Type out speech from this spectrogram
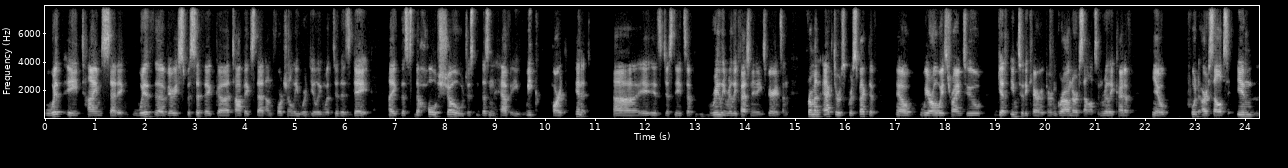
with a time setting, with uh, very specific uh, topics that unfortunately we're dealing with to this day. Like this, the whole show just doesn't have a weak part in it. Uh, it it's just it's a really really fascinating experience, and from an actor's perspective, you know, we are always trying to get into the character and ground ourselves and really kind of you know put ourselves in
